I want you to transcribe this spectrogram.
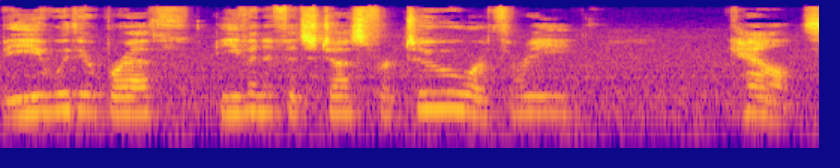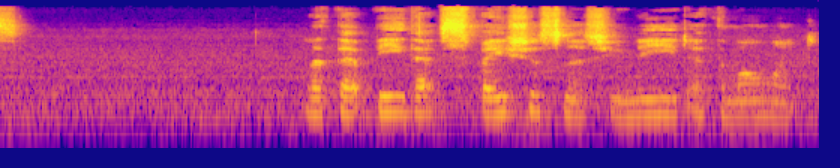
be with your breath, even if it's just for two or three counts. Let that be that spaciousness you need at the moment.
